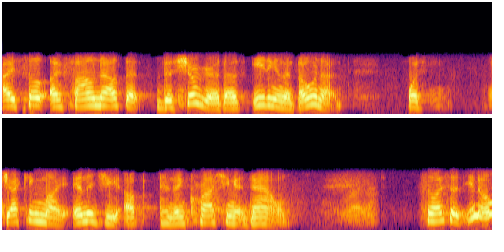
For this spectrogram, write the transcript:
I so I found out that the sugar that I was eating in the donut was jacking my energy up and then crashing it down. Right. So I said, you know,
